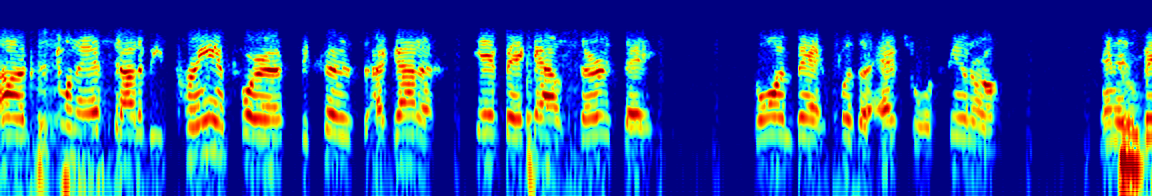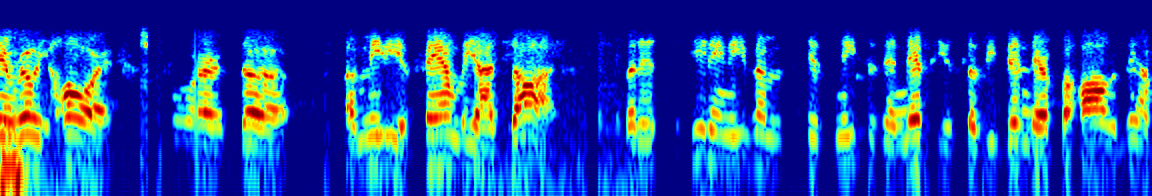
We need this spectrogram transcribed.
Uh, just want to ask y'all to be praying for us because I gotta head back out Thursday, going back for the actual funeral, and it's been really hard for the immediate family. I thought, but it's hitting even his nieces and nephews because he's been there for all of them,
